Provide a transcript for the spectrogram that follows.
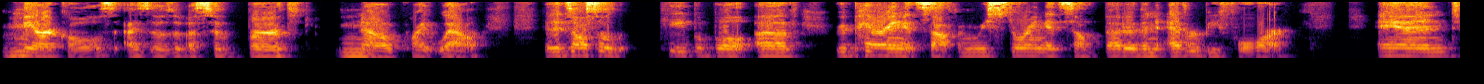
miracles, as those of us have birthed know quite well, that it's also capable of repairing itself and restoring itself better than ever before. And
